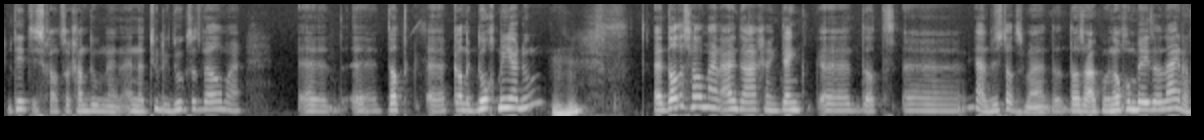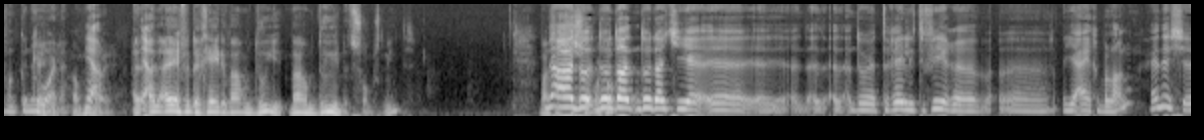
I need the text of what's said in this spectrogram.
dit is wat we gaan doen. En, en natuurlijk doe ik dat wel, maar dat eh, kan ik nog meer doen. Mhm. Eh, dat is wel mijn uitdaging. Ik denk eh, dat, eh, ja, dus dat is mijn, dat, daar zou ik nog een betere leider van kunnen worden. ja. mooi. En, Ja. en even de reden, waarom doe je, waarom doe je het soms niet? Nou, doordat, je eh, eh, eh, door het te relativeren eh, je eigen belang. Hè, dus eh,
